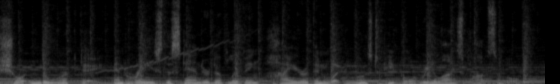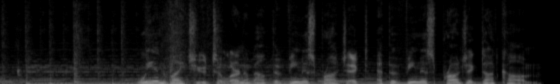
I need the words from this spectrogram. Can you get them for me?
shorten the workday, and raise the standard of living higher than what most people realize possible. We invite you to learn about the Venus Project at thevenusproject.com.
